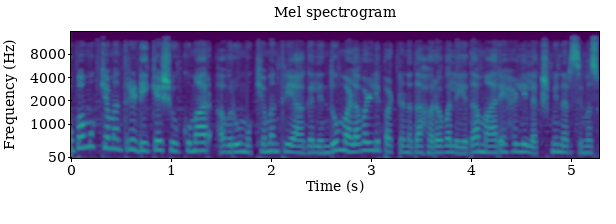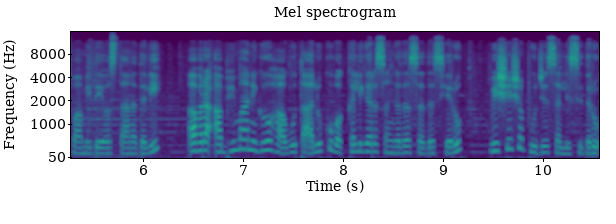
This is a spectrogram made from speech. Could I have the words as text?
ಉಪಮುಖ್ಯಮಂತ್ರಿ ಡಿಕೆ ಶಿವಕುಮಾರ್ ಅವರು ಮುಖ್ಯಮಂತ್ರಿಯಾಗಲೆಂದು ಮಳವಳ್ಳಿ ಪಟ್ಟಣದ ಹೊರವಲಯದ ಮಾರೇಹಳ್ಳಿ ಲಕ್ಷ್ಮೀನರಸಿಂಹಸ್ವಾಮಿ ದೇವಸ್ಥಾನದಲ್ಲಿ ಅವರ ಅಭಿಮಾನಿಗೂ ಹಾಗೂ ತಾಲೂಕು ಒಕ್ಕಲಿಗರ ಸಂಘದ ಸದಸ್ಯರು ವಿಶೇಷ ಪೂಜೆ ಸಲ್ಲಿಸಿದರು.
